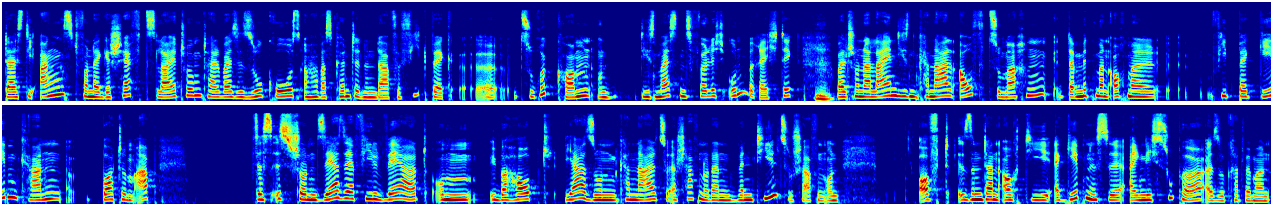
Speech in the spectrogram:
da ist die Angst von der Geschäftsleitung teilweise so groß, aha, was könnte denn da für Feedback äh, zurückkommen? Und die ist meistens völlig unberechtigt, mhm. weil schon allein diesen Kanal aufzumachen, damit man auch mal Feedback geben kann, bottom-up, das ist schon sehr, sehr viel wert, um überhaupt ja so einen Kanal zu erschaffen oder ein Ventil zu schaffen. Und oft sind dann auch die Ergebnisse eigentlich super. Also gerade wenn man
